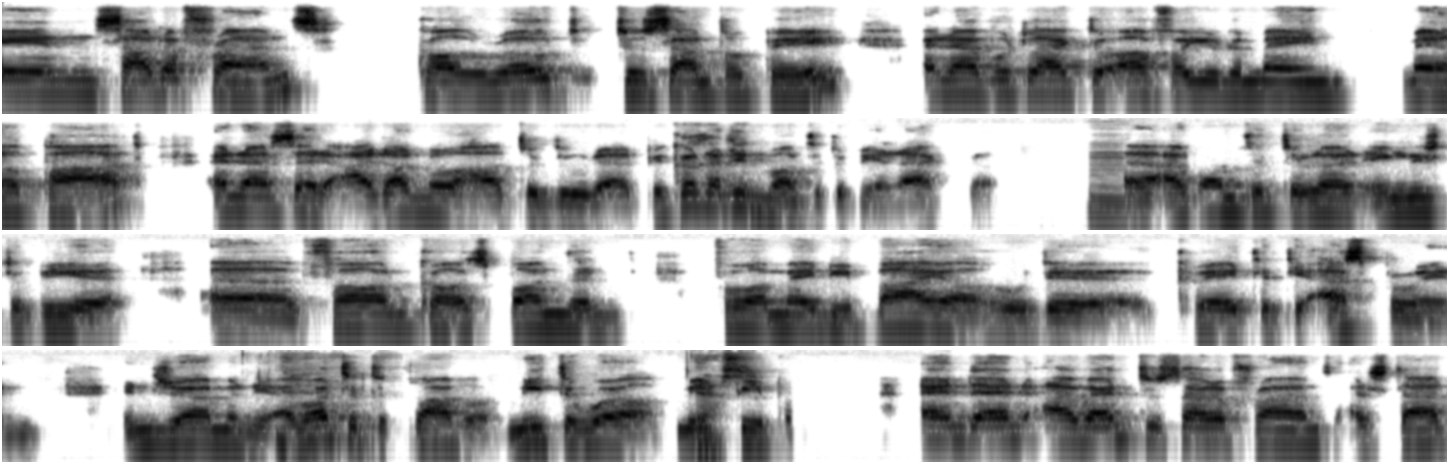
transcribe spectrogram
in south of France called Road to Saint Tropez, and I would like to offer you the main male part. And I said, I don't know how to do that because I didn't want to be an actor. Mm. Uh, I wanted to learn English to be a, a foreign correspondent for maybe Bayer, who the, created the aspirin in Germany. I wanted to travel, meet the world, meet yes. people. And then I went to south France. I start.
